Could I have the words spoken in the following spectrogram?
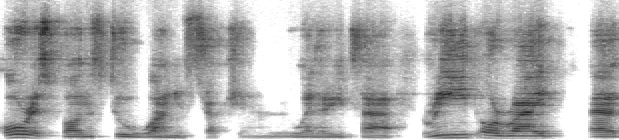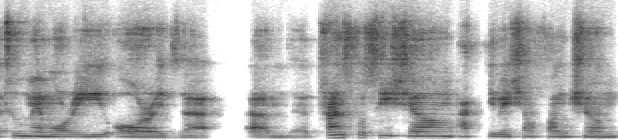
corresponds to one instruction, whether it's a read or write uh, to memory or it's a, um, a, transposition, activation function,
